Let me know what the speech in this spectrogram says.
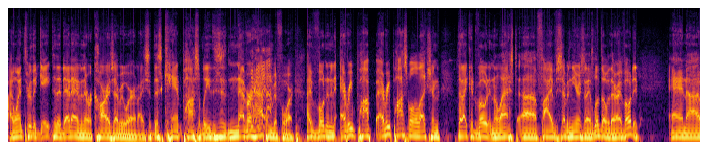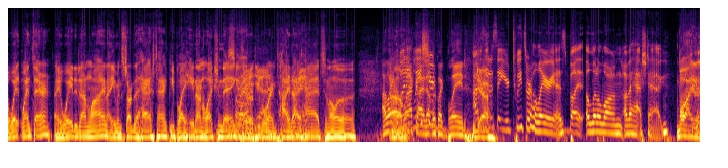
I went through the gate to the dead end, and there were cars everywhere. And I said, "This can't possibly. This has never happened before." I voted in every pop, every possible election that I could vote in the last uh, five, seven years that I lived over there. I voted, and uh, I went went there. I waited online. I even started the hashtag "People I Hate on Election Day" because there were people Yeah. wearing tie dye hats and all of. the. I like Um, the But black guy that looked like Blade. I Yeah. was gonna say your tweets were hilarious, but a little long of a hashtag. Well, I, Could've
